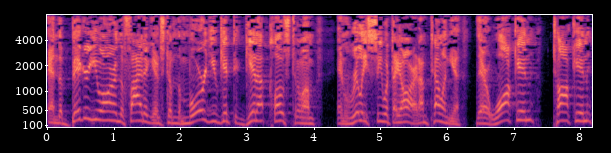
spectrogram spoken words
And the bigger you are in the fight against them, the more you get to get up close to them and really see what they are. And I'm telling you, they're walking, talking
